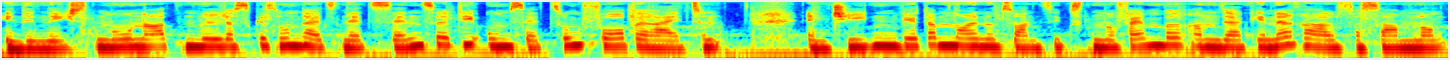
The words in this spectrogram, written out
In den nächsten Monaten will das Gesundheitsnetz Sense die Umsetzung vorbereiten. Entschieden wird am 29. November an der Generalversammlung.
